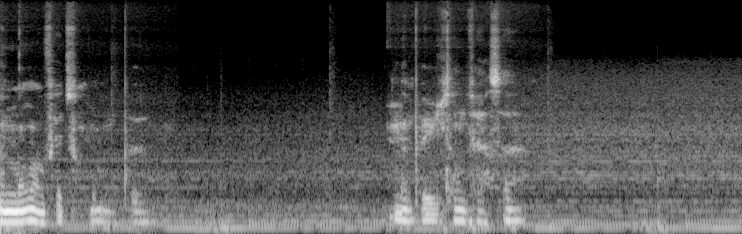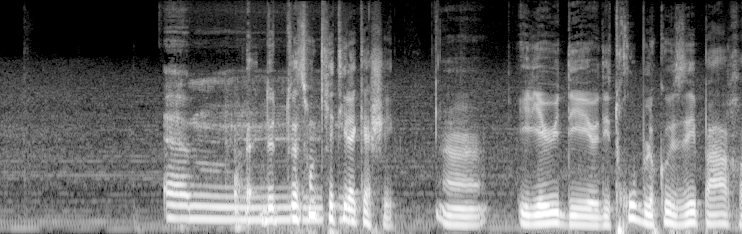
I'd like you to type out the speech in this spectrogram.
non, en fait. On n'a pas eu le temps de faire ça. De toute façon, qu'y a-t-il à cacher euh, Il y a eu des, euh, troubles causés par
